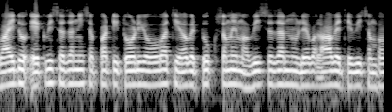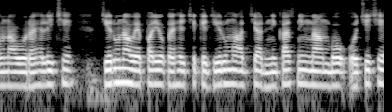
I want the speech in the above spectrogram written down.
વાયદો એકવીસ હજારની સપાટી તોડ્યો હોવાથી હવે ટૂંક સમયમાં વીસ હજારનું લેવલ આવે તેવી સંભાવનાઓ રહેલી છે. જીરુના વેપારીઓ કહે છે કે જીરુમાં અત્યારે નિકાસની માંગ બહુ ઓછી છે.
